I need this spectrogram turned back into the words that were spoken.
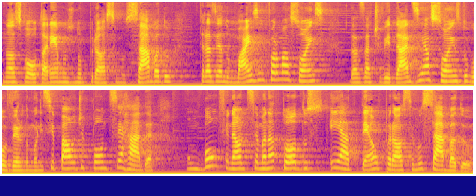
Nós voltaremos no próximo sábado, trazendo mais informações das atividades e ações do governo municipal de Ponte Serrada. Um bom final de semana a todos e até o próximo sábado.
